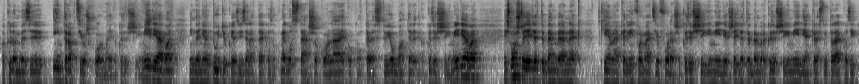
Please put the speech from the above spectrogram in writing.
a különböző interakciós formáik a közösségi médiában. Mindannyian tudjuk, hogy az üzenetek azok megosztásokon, lájkokon keresztül jobban terjednek a közösségi médiában, és most, hogy egyre több embernek kiemelkedő információforrás a közösségi média, és egyre több ember a közösségi médián keresztül találkozik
